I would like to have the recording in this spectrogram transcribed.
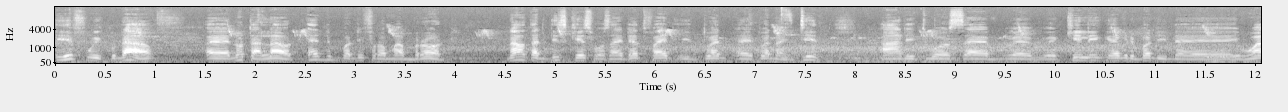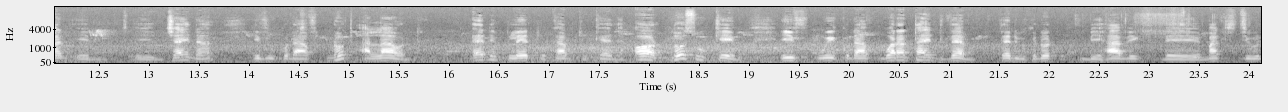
if we could have uh, not allowed anybody from abroad, now that this case was identified in 20, uh, 2019 and it was um, uh, killing everybody in uh, one in, in China, if we could have not allowed any plane to come to Kenya, or those who came, if we could have quarantined them, then we could not be having the magnitude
